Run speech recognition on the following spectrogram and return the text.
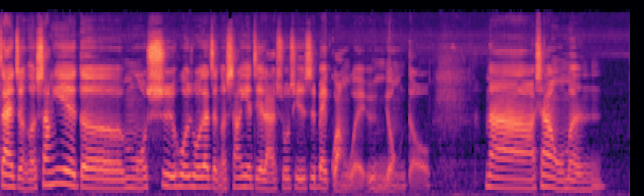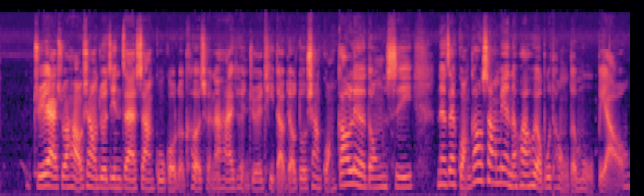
在整个商业的模式，或者说在整个商业界来说，其实是被广为运用的哦。那像我们举例来说，好像最近在上 Google 的课程，那他可能就会提到比较多像广告类的东西。那在广告上面的话，会有不同的目标。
